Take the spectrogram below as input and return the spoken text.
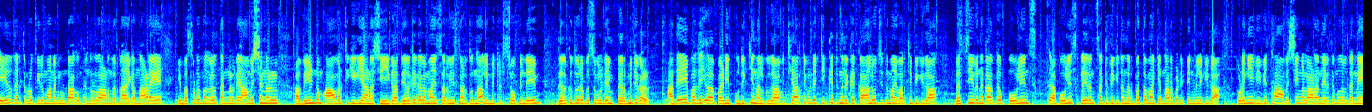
ഏത് തരത്തിലുള്ള തീരുമാനങ്ങൾ ഉണ്ടാകും എന്നുള്ളതാണ് നിർണായകം. നാളെ ഈ ബസ് ഉടമകൾ തങ്ങളുടെ ആവശ്യങ്ങൾ വീണ്ടും ആവർത്തിക്കുകയാണ് ചെയ്യുക. ദീർഘകാലമായി സർവീസ് നടത്തുന്ന ലിമിറ്റഡ് സ്റ്റോപ്പിന്റെയും ദീർഘദൂര ബസ്സുകളുടെയും പെർമിറ്റുകൾ അതേ പതി ആ, പടി പുതുക്കി നൽകുക. വിദ്യാർത്ഥികളുടെ ടിക്കറ്റ് നിരക്ക് കാലോചിതമായി വർദ്ധിപ്പിക്കുക. ബസ് ജീവനക്കാർക്ക് പോലീസ് പോലീസ് ക്ലിയറൻസ് സർട്ടിഫിക്കറ്റ് നിർബന്ധമാക്കിയ നടപടി പിൻവലിക്കുക തുടങ്ങി വിവിധ ആവശ്യങ്ങളാണ് നേരത്തെ മുതൽ തന്നെ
